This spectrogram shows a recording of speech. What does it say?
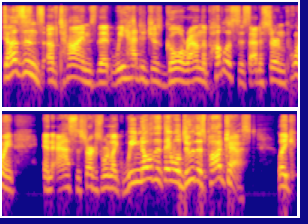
dozens of times that we had to just go around the publicist at a certain point and ask the star because we're like, we know that they will do this podcast. Like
